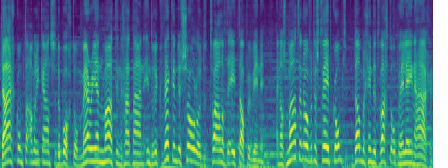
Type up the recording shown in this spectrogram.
Daar komt de Amerikaanse de bocht om. Marianne Martin gaat na een indrukwekkende solo de twaalfde etappe winnen. En als Martin over de streep komt, dan begint het wachten op Helene Hagen.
